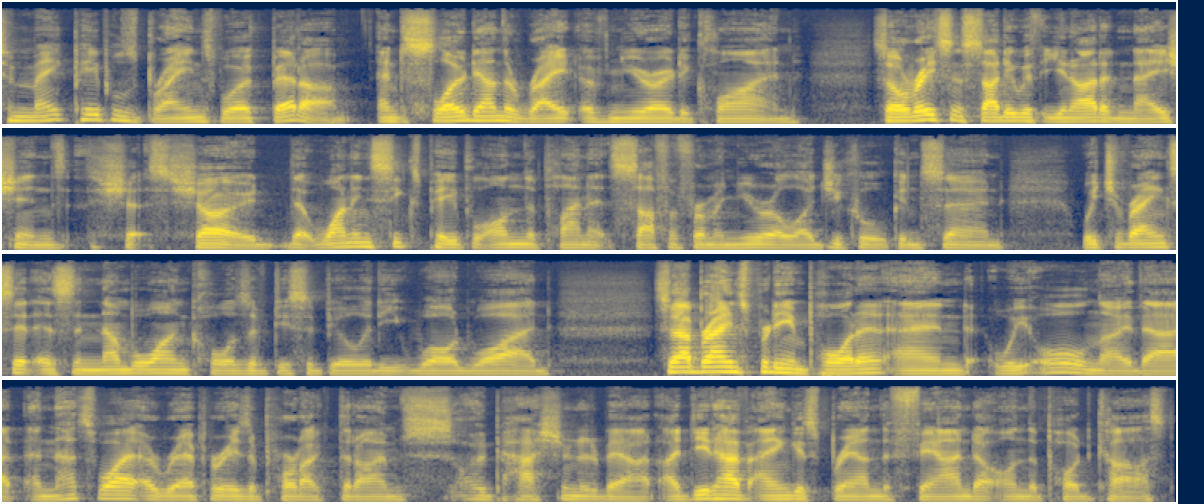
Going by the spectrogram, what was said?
to make people's brains work better and to slow down the rate of neurodecline. So, a recent study with the United Nations sh- showed that one in six people on the planet suffer from a neurological concern, which ranks it as the number one cause of disability worldwide. So, our brain's pretty important, and we all know that. And that's why Arepa is a product that I'm so passionate about. I did have Angus Brown, the founder, on the podcast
